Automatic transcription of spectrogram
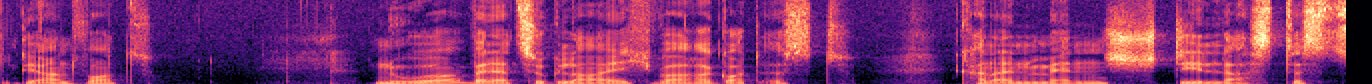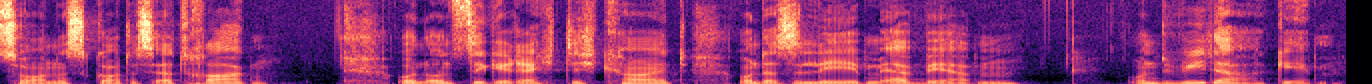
Die Antwort, nur wenn er zugleich wahrer Gott ist, kann ein Mensch die Last des Zornes Gottes ertragen und uns die Gerechtigkeit und das Leben erwerben und wiedergeben.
